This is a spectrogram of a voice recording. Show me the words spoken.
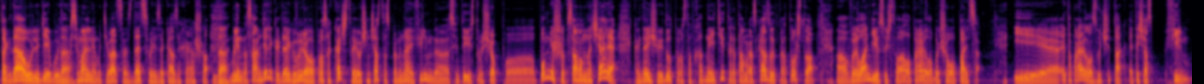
тогда у людей будет да. максимальная мотивация сдать свои заказы хорошо. Да. Блин, на самом деле, когда я говорю о вопросах качества, я очень часто вспоминаю фильм э, «Святые из трущоб». Э, помнишь, в самом начале, когда еще идут просто входные титры, там рассказывают про то, что э, в Ирландии существовало правило большого пальца. И это правило звучит так. Это сейчас фильм.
